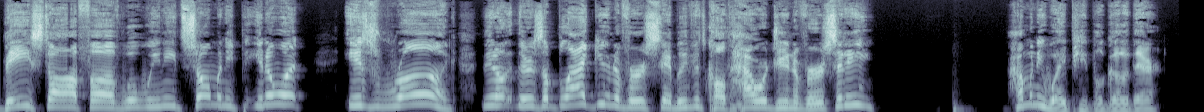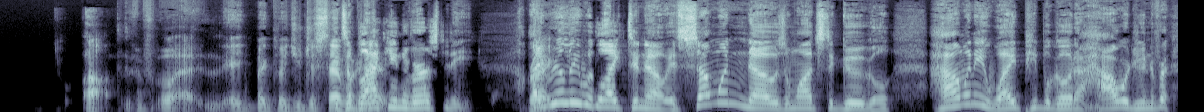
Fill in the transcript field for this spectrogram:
based off of well, we need so many you know what is wrong. You know, there's a black university, I believe it's called Howard University. How many white people go there? Uh, but but you just said It's a what it black is. university. I really would like to know if someone knows and wants to Google how many white people go to Howard University.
